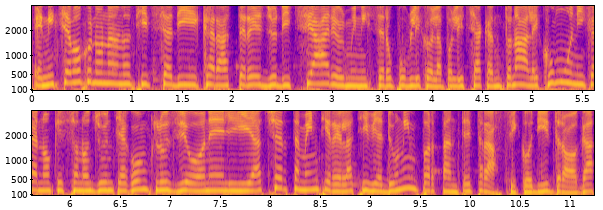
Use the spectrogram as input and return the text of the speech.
Iniziamo con una notizia di carattere giudiziario. Il Ministero Pubblico e la Polizia Cantonale comunicano che sono giunti a conclusione gli accertamenti relativi ad un importante traffico di droga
